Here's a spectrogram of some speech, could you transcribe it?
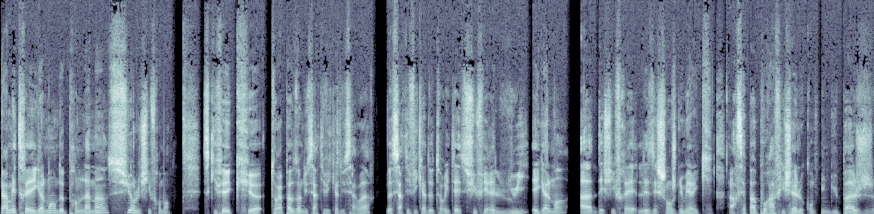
permettrait également de prendre la main sur le chiffrement. Ce qui fait que tu n'aurais pas besoin du certificat du serveur. Le certificat d'autorité suffirait lui également à déchiffrer les échanges numériques. Alors c'est pas pour afficher le contenu du page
